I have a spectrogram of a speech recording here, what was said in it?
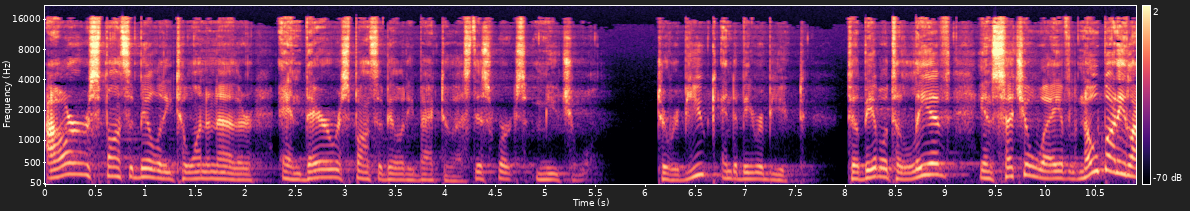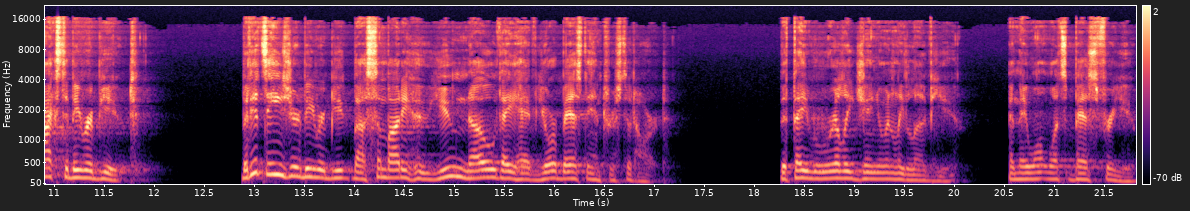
our responsibility to one another and their responsibility back to us. This works mutual to rebuke and to be rebuked to be able to live in such a way of nobody likes to be rebuked. But it's easier to be rebuked by somebody who you know they have your best interest at heart. That they really genuinely love you and they want what's best for you.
